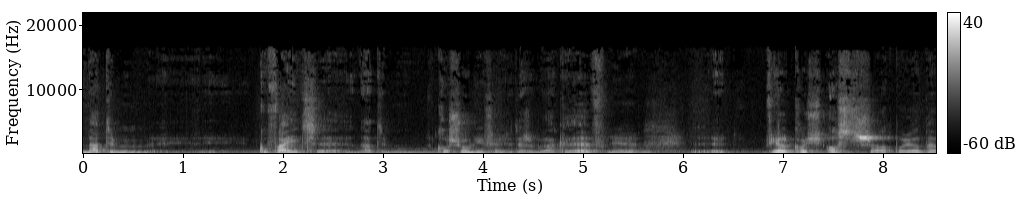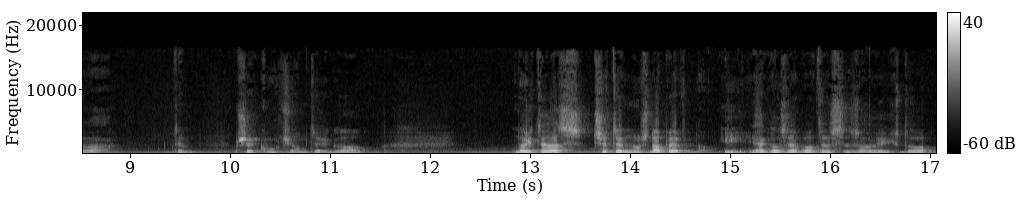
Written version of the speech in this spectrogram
na tym yy, kufajce, na tym koszuli wszędzie też była krew, nie? Wielkość ostrza odpowiadała tym przekłuciom tego. No i teraz, czy ten nóż na pewno? I jak rozebrał ten scyzoryk, to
